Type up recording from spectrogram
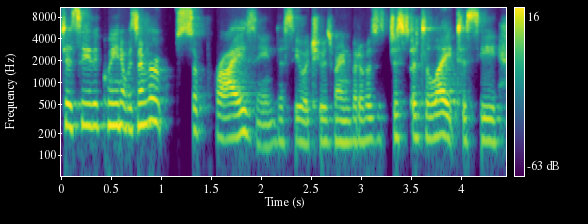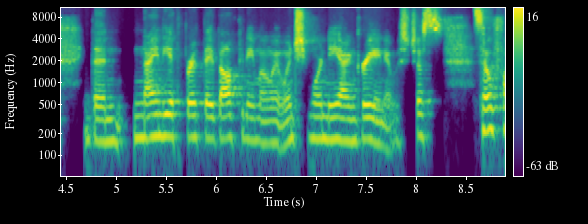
to see the queen. It was never surprising to see what she was wearing, but it was just a delight to see the 90th birthday balcony moment when she wore neon green. It was just so fun.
